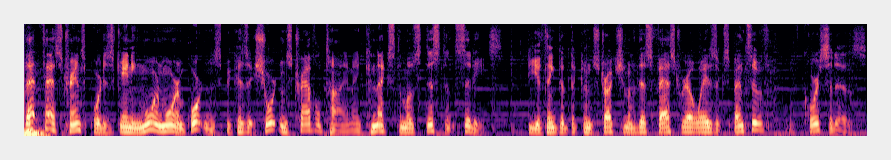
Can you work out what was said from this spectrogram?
That fast transport is gaining more and more importance because it shortens travel time and connects the most distant cities. Do you think that the construction of this fast railway is expensive? Of course it is.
